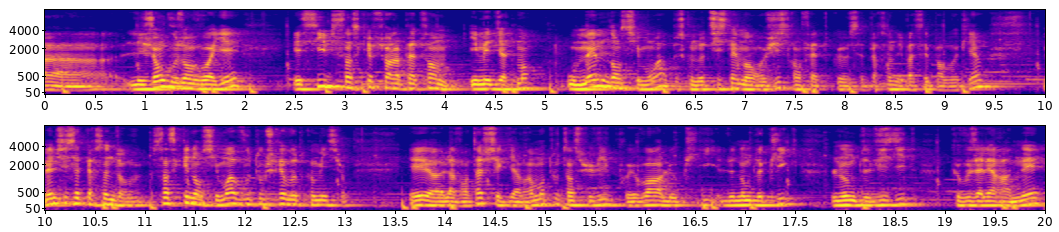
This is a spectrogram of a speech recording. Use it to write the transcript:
euh, les gens que vous envoyez. Et s'ils s'inscrivent sur la plateforme immédiatement, ou même dans six mois, parce que notre système enregistre en fait que cette personne est passée par votre lien, même si cette personne s'inscrit dans six mois, vous toucherez votre commission. Et euh, l'avantage, c'est qu'il y a vraiment tout un suivi. Vous pouvez voir le, le, nombre de clics, le nombre de visites que vous allez ramener,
